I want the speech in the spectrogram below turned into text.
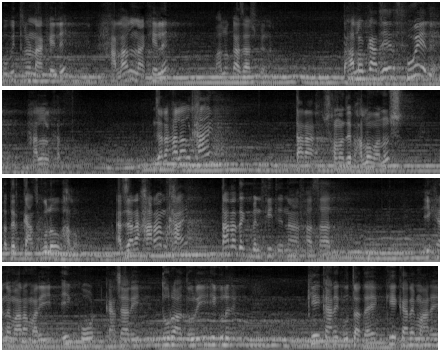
পবিত্র না খেলে, হালাল না খেলে ভালো কাজ আসবে না। ভালো কাজের ফুয়েল হালাল খাদ্য। যারা হালাল খায়, তারা সমাজে ভালো মানুষ, তাদের কাজগুলোও ভালো। আর যারা হারাম খায়, তারা দেখবেন ফিতে না ফাসাদ, এখানে মারামারি, এই কোর্ট কাচারি দৌড়াদৌড়ি, এগুলো কে কারে গুতা দেয়, কে কারে মারে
